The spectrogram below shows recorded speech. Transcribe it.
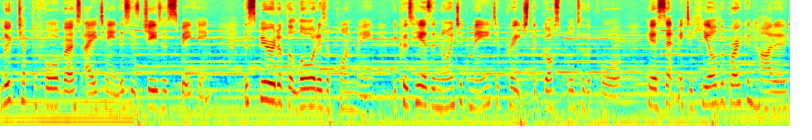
Luke chapter 4, verse 18. This is Jesus speaking. The Spirit of the Lord is upon me, because He has anointed me to preach the gospel to the poor. He has sent me to heal the brokenhearted,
